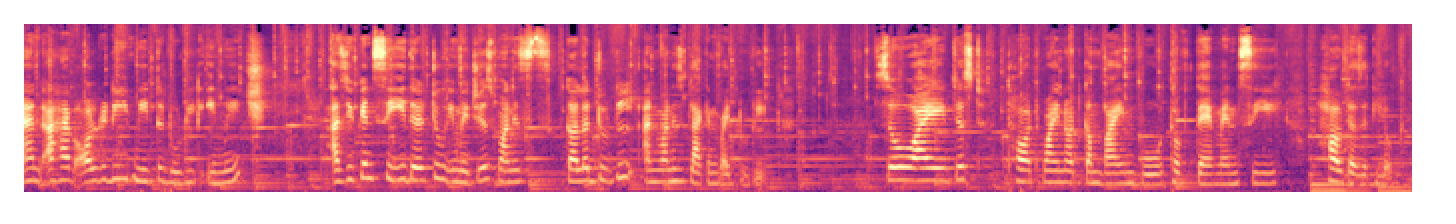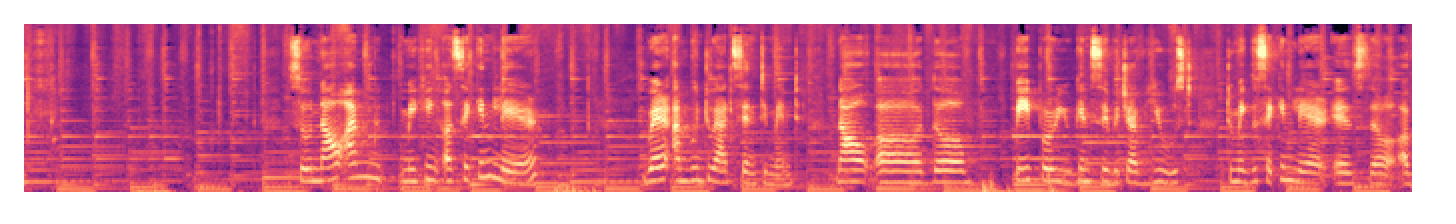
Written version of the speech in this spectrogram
and I have already made the doodled image. As you can see there are two images one is color doodle and one is black and white doodle. So I just thought why not combine both of them and see how does it look. So now I'm making a second layer where I'm going to add sentiment. Now uh, the paper you can see which I've used to make the second layer is uh,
